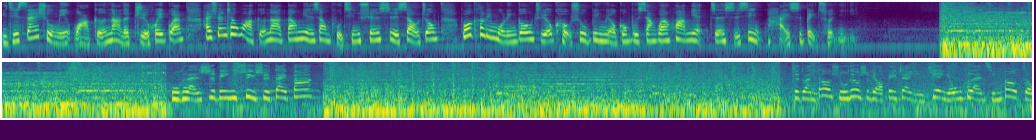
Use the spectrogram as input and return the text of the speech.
以及三十五名瓦格纳的指挥官，还宣称瓦格纳当面向普京宣誓效忠。不过，克里姆林宫只有口述，并没有公布相关画面，真实性还是被存疑。乌克兰士兵蓄势待发。这段倒数六十秒备战影片由乌克兰情报总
